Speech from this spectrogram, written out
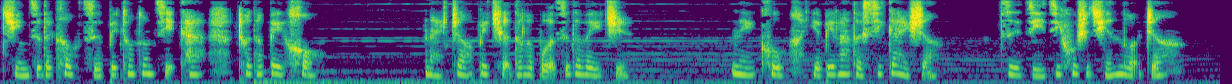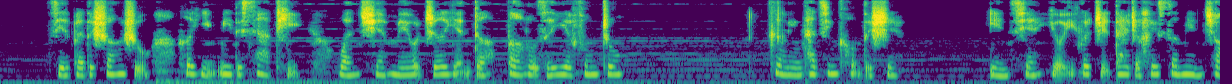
裙子的扣子被通通解开，拖到背后，奶罩被扯到了脖子的位置，内裤也被拉到膝盖上，自己几乎是全裸着。洁白的双乳和隐秘的下体完全没有遮掩的暴露在夜风中。更令他惊恐的是，眼前有一个只戴着黑色面罩、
